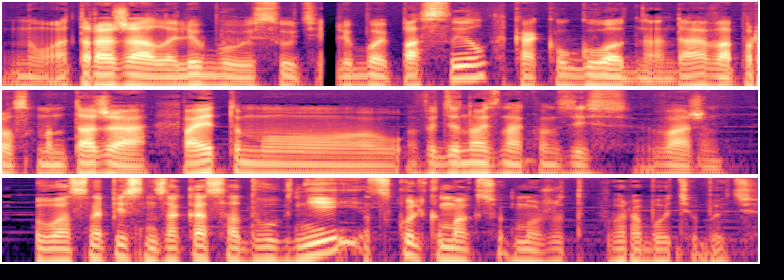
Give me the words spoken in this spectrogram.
ну, отражало любую суть, любой посыл, как угодно, да, вопрос монтажа. Поэтому водяной знак, он здесь важен. У вас написан заказ от двух дней. Сколько максимум может в работе быть?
